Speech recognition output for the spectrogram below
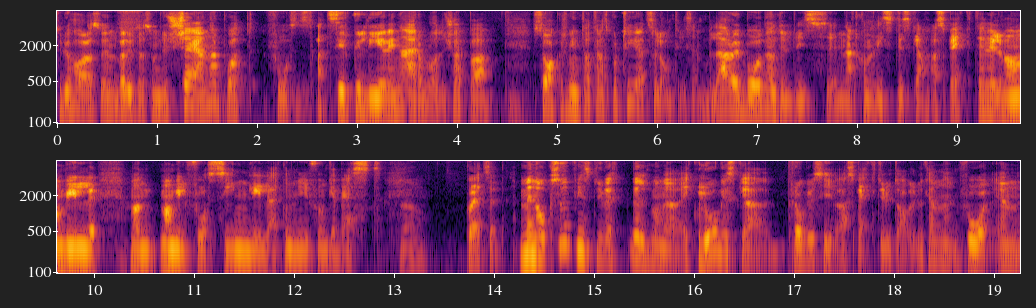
Så du har alltså en valuta som du tjänar på att få att cirkulera i närområdet, köpa saker som inte har transporterats så långt till exempel. Där har ju både naturligtvis nationalistiska aspekter, eller man vill, man, man vill få sin lilla ekonomi att funka bäst på ett sätt. Men också finns det ju väldigt många ekologiska progressiva aspekter utav det. Du kan få en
